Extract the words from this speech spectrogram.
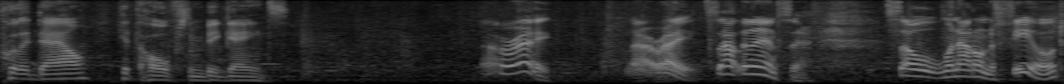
pull it down, hit the hole for some big gains. All right. All right. Solid answer. So, when out on the field,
